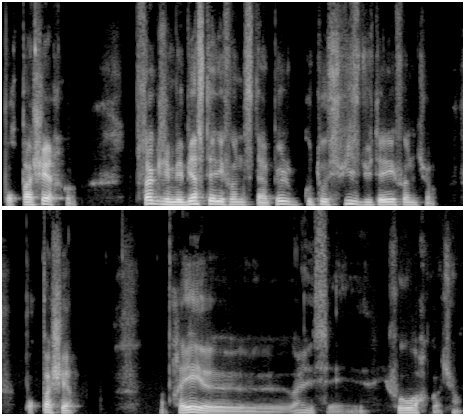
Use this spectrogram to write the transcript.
pour pas cher. quoi. C'est pour ça que j'aimais bien ce téléphone. C'était un peu le couteau suisse du téléphone, tu vois, pour pas cher. Après, euh, ouais, il faut voir, quoi, tu vois.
